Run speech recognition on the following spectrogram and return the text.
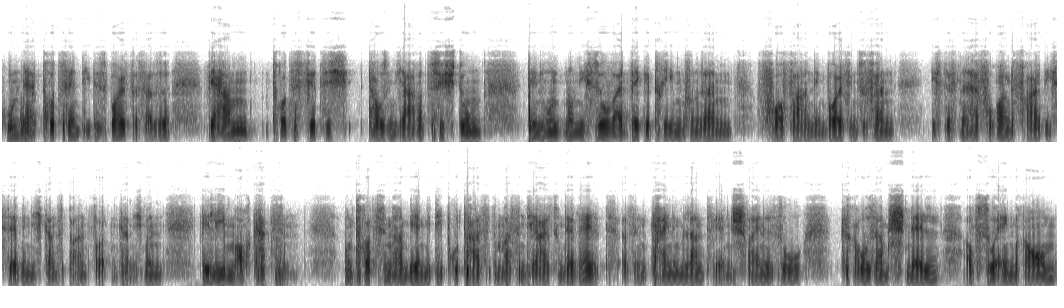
100 Prozent die des Wolfes. Also wir haben trotz 40.000 Jahre Züchtung den Hund noch nicht so weit weggetrieben von seinem Vorfahren, dem Wolf. Insofern ist das eine hervorragende Frage, die ich selber nicht ganz beantworten kann. Ich meine, wir lieben auch Katzen. Und trotzdem haben wir mit die brutalste Massentierhaltung der Welt. Also in keinem Land werden Schweine so grausam schnell auf so engem Raum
